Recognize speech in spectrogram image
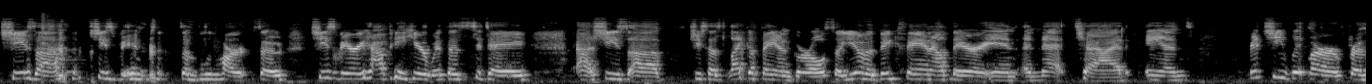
she's uh she's been some blue heart. So she's very happy here with us today. Uh, she's uh she says like a fan girl. So you have a big fan out there in Annette Chad and Richie Whitmer from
